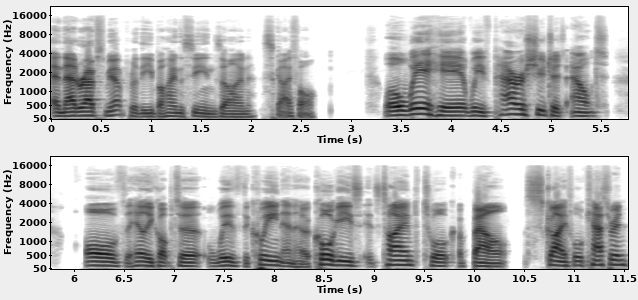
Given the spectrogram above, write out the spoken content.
And that wraps me up for the behind the scenes on Skyfall. Well, we're here. We've parachuted out of the helicopter with the Queen and her corgis. It's time to talk about Skyfall. Catherine,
